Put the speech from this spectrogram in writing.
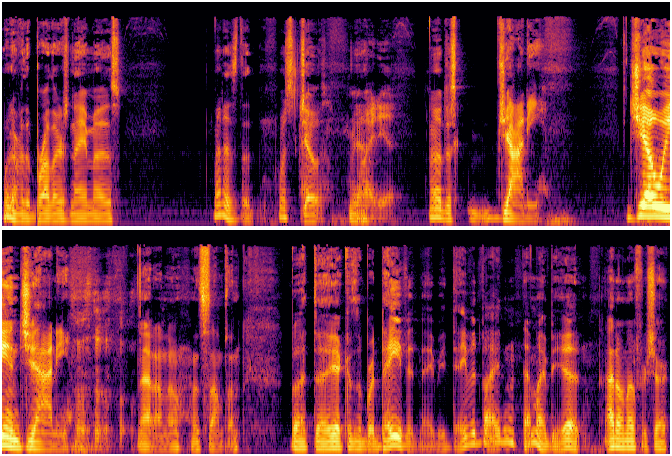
whatever the brother's name is. What is the what's Joe? No idea. Well, just Johnny, Joey, and Johnny. I don't know. That's something. But uh, yeah, because David maybe David Biden. That might be it. I don't know for sure.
